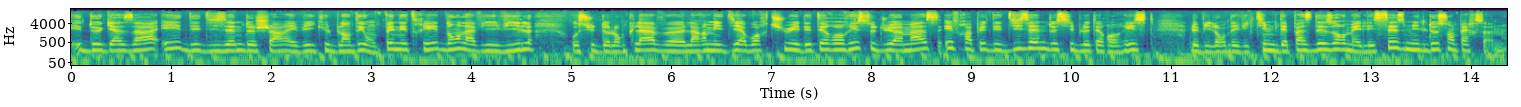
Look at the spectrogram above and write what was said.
et de Gaza et des dizaines de chars et véhicules blindés ont pénétré dans la vieille ville. Au sud de l'enclave, l'armée dit avoir tué des terroristes du Hamas et frappé des dizaines de cibles terroristes. Le bilan des victimes dépasse désormais les 16 200 personnes.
